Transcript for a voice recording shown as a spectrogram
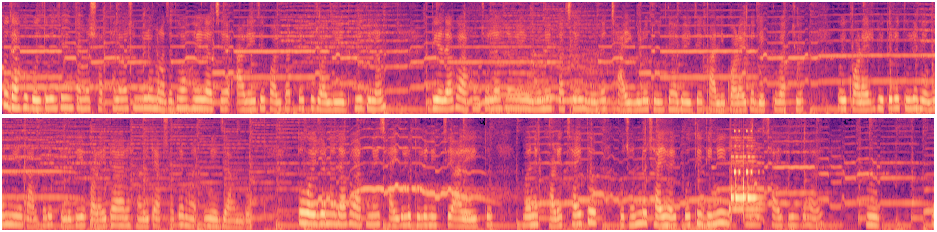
তো দেখো, বলতে বলতে কিন্তু আমার সব থালা বাসনগুলো মাজা ধোয়া হয়ে গেছে। আর এই যে কলপাটটা একটু জল দিয়ে ধুয়ে দিলাম। দিয়ে দেখো, এখন চলে আসলাম এই উনুনের কাছে। উনুনের ছাইগুলো তুলতে হবে। এই যে কালি কড়াইটা দেখতে পাচ্ছ। ওই কড়াইয়ের ভিতরে তুলে নেব, নিয়ে তারপরে ফেলে দিয়ে কড়াইটা আর হাঁড়িটা একসাথে মেজে আনব। তো ওই জন্য দেখো, এখন এই ছাইগুলো তুলে নিচ্ছি। আর এই তো মানে খড়ের ছাই তো প্রচণ্ড ছাই হয়। প্রতিদিনই মানে ছাই তুলতে হয়।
